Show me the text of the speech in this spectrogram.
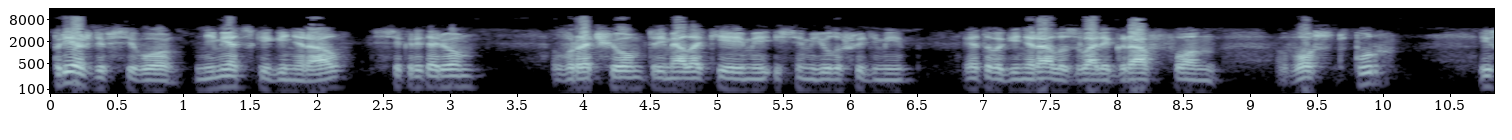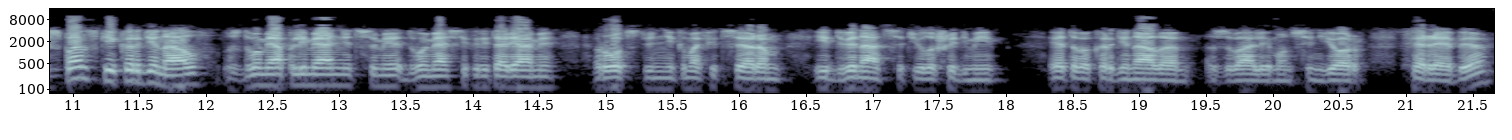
прежде всего немецкий генерал с секретарем, врачом, тремя лакеями и семью лошадьми. Этого генерала звали граф фон Востпур, испанский кардинал с двумя племянницами, двумя секретарями, родственником-офицером и двенадцатью лошадьми. Этого кардинала звали монсеньор Херебе,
